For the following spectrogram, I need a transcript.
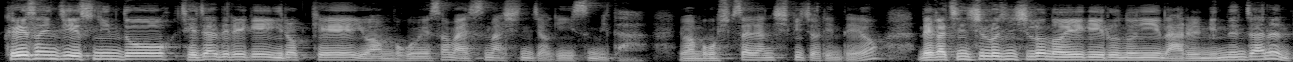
그래서인지 예수님도 제자들에게 이렇게 요한복음에서 말씀하신 적이 있습니다. 요한복음 14장 12절인데요. 내가 진실로 진실로 너에게 이르노니 나를 믿는 자는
